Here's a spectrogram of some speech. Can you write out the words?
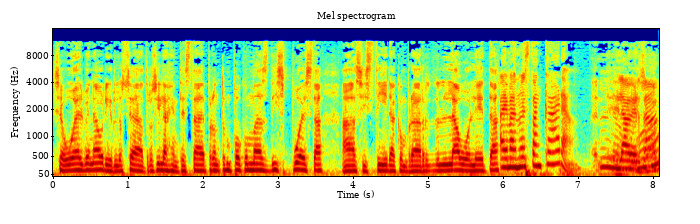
se vuelven a abrir los teatros y la gente está de pronto un poco más dispuesta a asistir, a comprar la boleta. Además, no es tan cara. La verdad.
